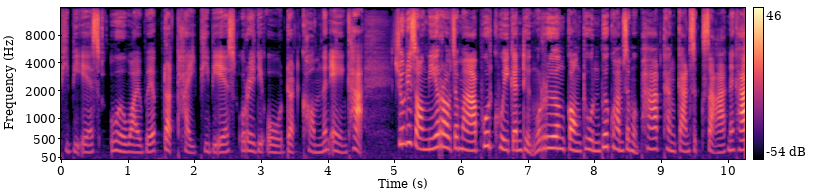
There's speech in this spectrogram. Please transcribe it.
PBS www.thaipbsradio.com นั่นเองค่ะ ช่วงที่ 2 นี้เราจะมาพูดคุยกันถึงเรื่องกองทุนเพื่อความเสมอภาคทางการศึกษานะคะ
